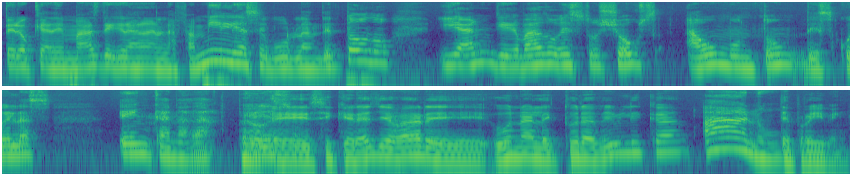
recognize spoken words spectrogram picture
pero que además degradan la familia, se burlan de todo y han llevado estos shows a un montón de escuelas en Canadá. Pero eh, si querés llevar eh, una lectura bíblica, ah, no. te prohíben.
